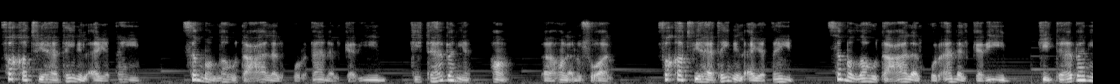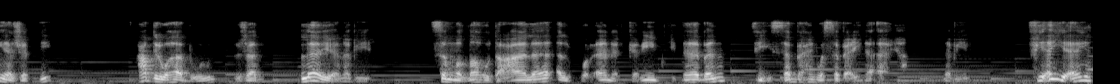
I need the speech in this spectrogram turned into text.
فقط في هاتين الآيتين سمى الله تعالى القرآن الكريم كتابا ي... هون آه، هون لأنه سؤال. فقط في هاتين الآيتين سمى الله تعالى القرآن الكريم كتابا يا جدي؟ عبد الوهاب بيقول جد لا يا نبيل سمى الله تعالى القرآن الكريم كتابا في سبع وسبعين آية. نبيل في أي آية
